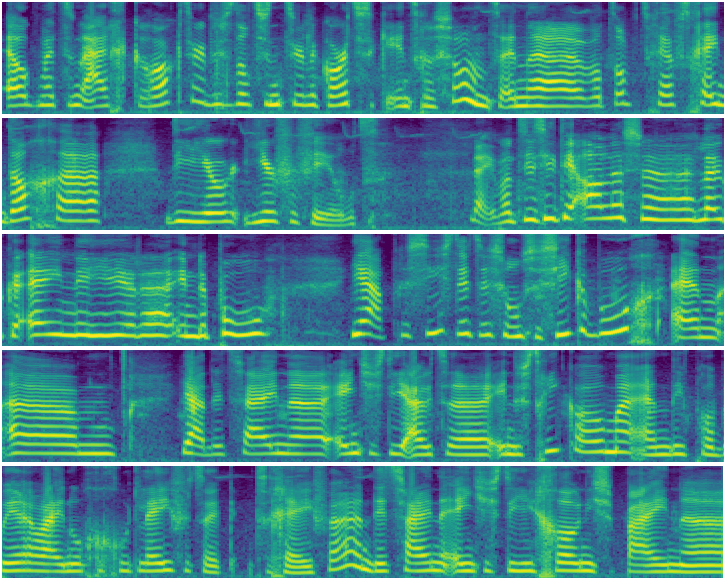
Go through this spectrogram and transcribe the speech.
elk met een eigen karakter. Dus dat is natuurlijk hartstikke interessant. En wat dat betreft geen dag die hier, hier verveelt. Nee, want je ziet hier alles. eh, leuke eenden hier eh, in de poel. Ja, precies. Dit is onze ziekenboeg. En ehm, ja, dit zijn eh, eentjes die uit de industrie komen. En die proberen wij nog een goed leven te, te geven. En dit zijn de eentjes die chronische pijn eh,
